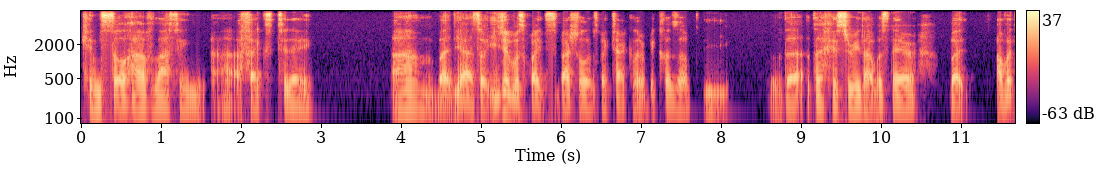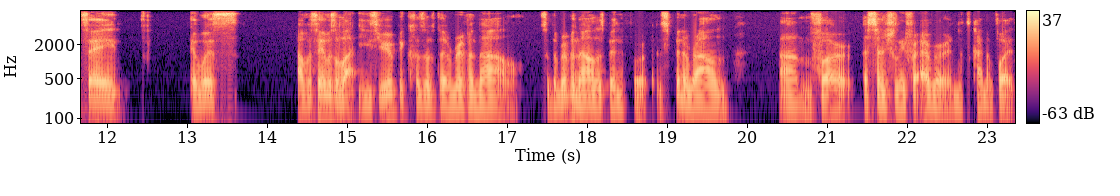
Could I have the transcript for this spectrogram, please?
can still have lasting uh, effects today. Um, but yeah, so Egypt was quite special and spectacular because of the the the history that was there. But I would say it was I would say it was a lot easier because of the River Nile. So the River Nile has been for it's been around um, for essentially forever, and it's kind of what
